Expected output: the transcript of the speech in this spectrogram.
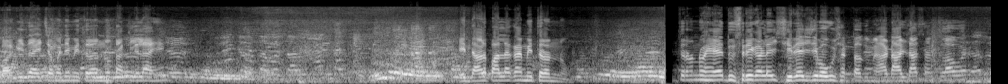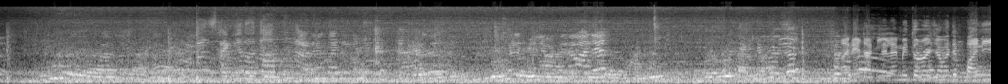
बाकीचा याच्यामध्ये मित्रांनो टाकलेला आहे. हे डाळ पालक आहे मित्रांनो. मित्रांनो हे दुसरीकडे शिऱ्याची बघू शकता तुम्ही. हा डालडा सनफ्लावर आणि टाकलेल्या मित्रांनो याच्यामध्ये पाणी.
